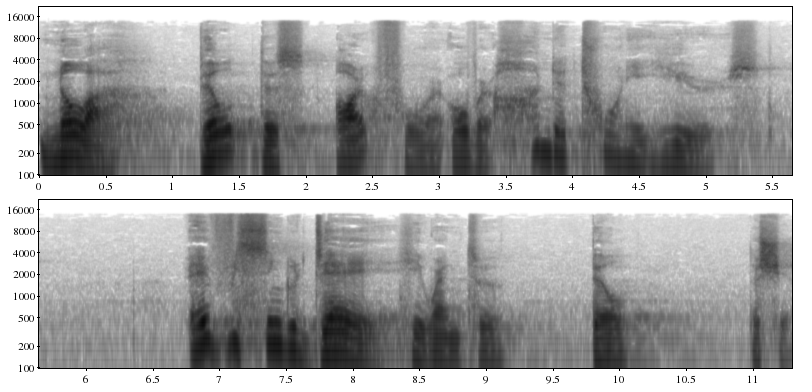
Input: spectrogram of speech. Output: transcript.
Noah built this ark for over 120 years. Every single day he went to build the ship.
